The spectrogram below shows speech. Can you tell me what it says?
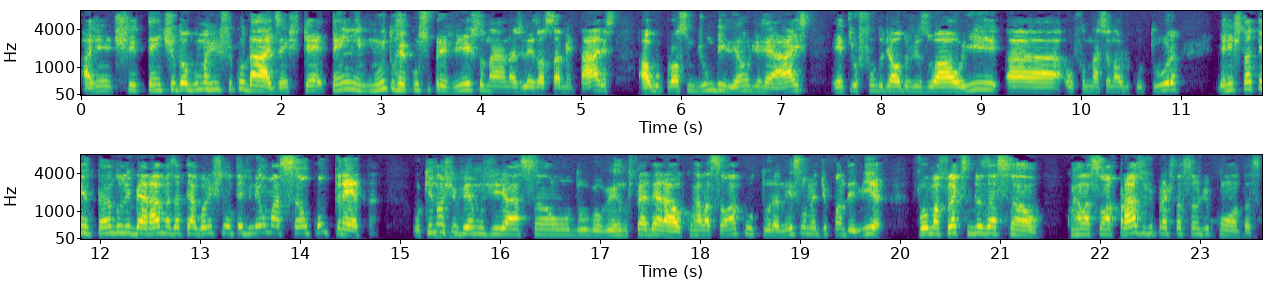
a gente tem tido algumas dificuldades. A gente quer, tem muito recurso previsto na, nas leis orçamentárias, algo próximo de um bilhão de reais entre o Fundo de Audiovisual e a, o Fundo Nacional de Cultura. E a gente está tentando liberar, mas até agora a gente não teve nenhuma ação concreta. O que nós uhum. tivemos de ação do governo federal com relação à cultura nesse momento de pandemia foi uma flexibilização com relação a prazo de prestação de contas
